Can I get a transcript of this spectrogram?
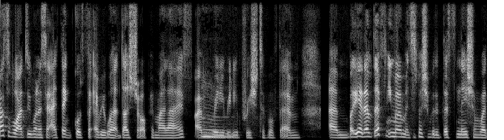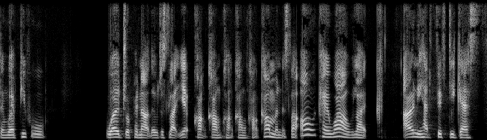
first of all, I do want to say I thank God for everyone that does show up in my life. I'm really, Mm. really appreciative of them. Um, but yeah, there were definitely moments, especially with the destination wedding, where people were dropping out. They were just like, "Yep, can't come, can't come, can't come," and it's like, "Oh, okay, wow." Like I only had 50 guests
